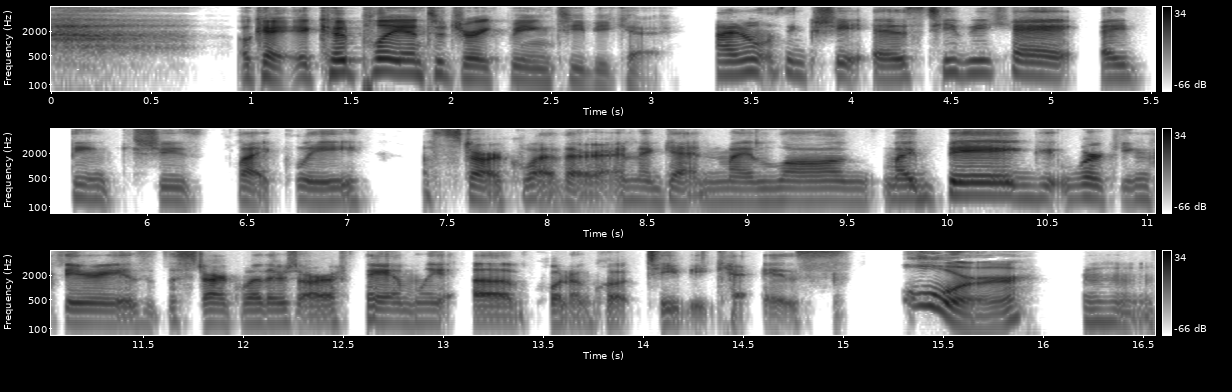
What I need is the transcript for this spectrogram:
okay, it could play into Drake being TBK. I don't think she is TBK. I think she's likely a Starkweather. And again, my long, my big working theory is that the Starkweathers are a family of quote unquote TBKs. Or hmm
